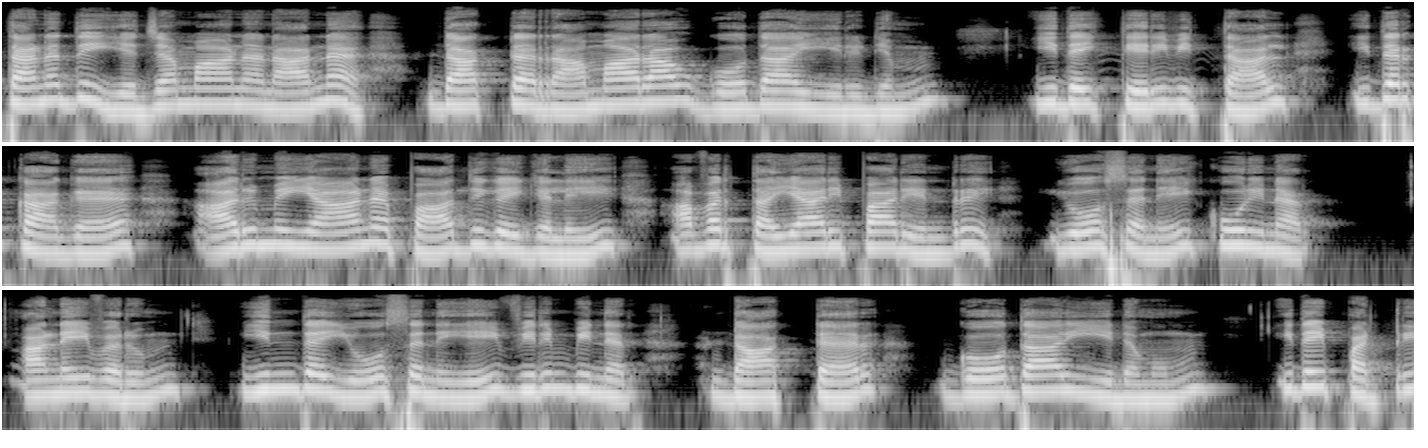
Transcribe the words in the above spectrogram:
தனது எஜமானனான டாக்டர் ராமாராவ் கோதாயிரிடம் இதை தெரிவித்தால் இதற்காக அருமையான பாதுகைகளை அவர் தயாரிப்பார் என்று யோசனை கூறினார். அனைவரும் இந்த யோசனையை விரும்பினர். டாக்டர் கோதாரியிடமும் இதை பற்றி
